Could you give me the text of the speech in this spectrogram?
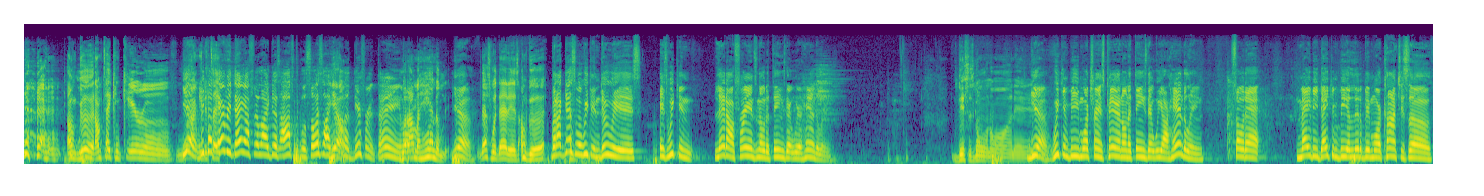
I'm good. I'm taking care of. What Yeah, I need because to take, every day I feel like there's obstacles, so it's like Yeah. not a different thing. but like- I'm gonna handle it. yeah. That's what that is. I'm good. But I guess what we can do is is we can let our friends know the things that we're handling. This is going on, and Yeah, we can be more transparent on the things that we are handling so that maybe they can be a little bit more conscious of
